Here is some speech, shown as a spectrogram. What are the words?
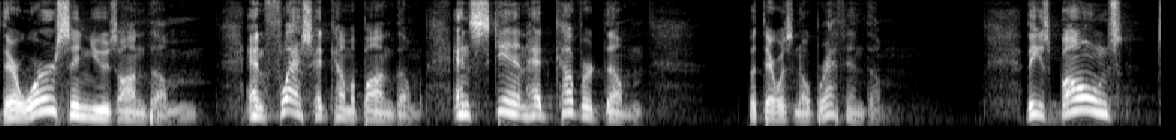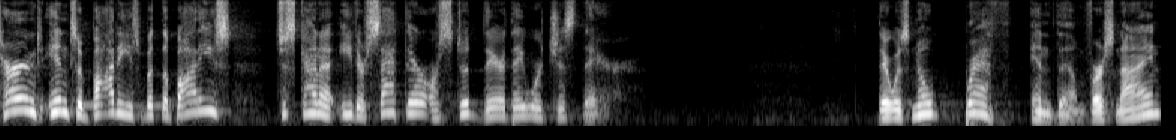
there were sinews on them, and flesh had come upon them, and skin had covered them, but there was no breath in them. These bones turned into bodies, but the bodies just kind of either sat there or stood there. They were just there. There was no breath in them. Verse 9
